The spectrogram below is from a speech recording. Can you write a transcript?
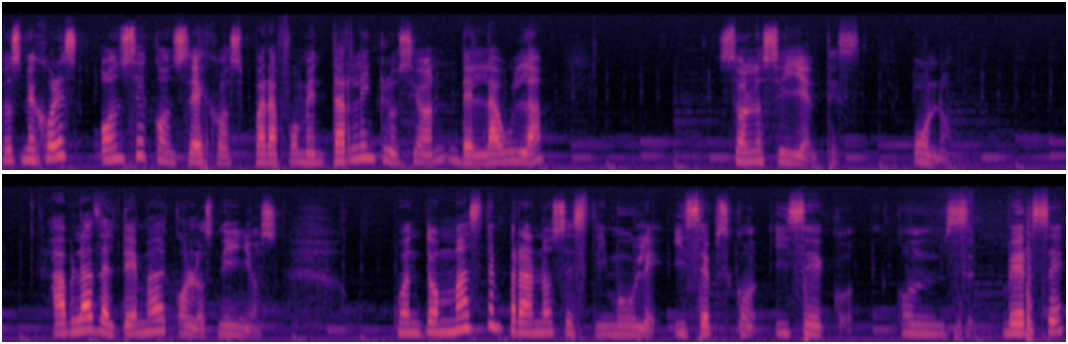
Los mejores 11 consejos para fomentar la inclusión del aula son los siguientes. 1. Habla del tema con los niños. Cuanto más temprano se estimule y se, converse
